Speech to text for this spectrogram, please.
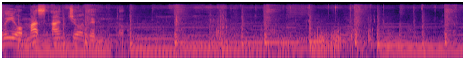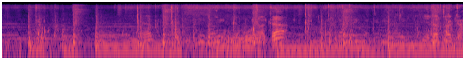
río más ancho del mundo acá y el otro acá.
